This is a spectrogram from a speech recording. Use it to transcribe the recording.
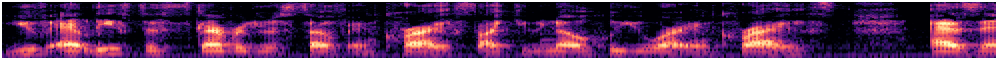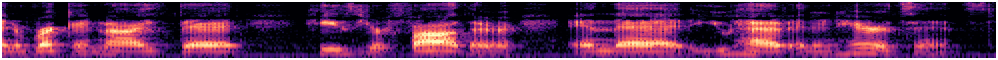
you've at least discovered yourself in Christ, like you know who you are in Christ, as in recognize that he's your father and that you have an inheritance.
